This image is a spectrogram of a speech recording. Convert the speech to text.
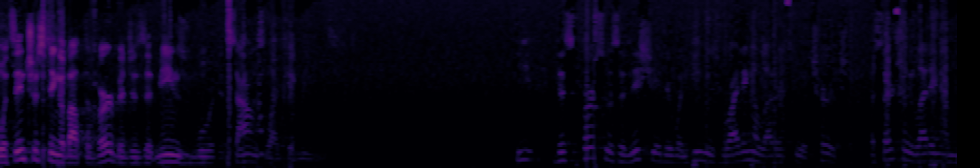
What's interesting about the verbiage is it means what it sounds like it means. He, this first was initiated when he was writing a letter to a church, essentially letting them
